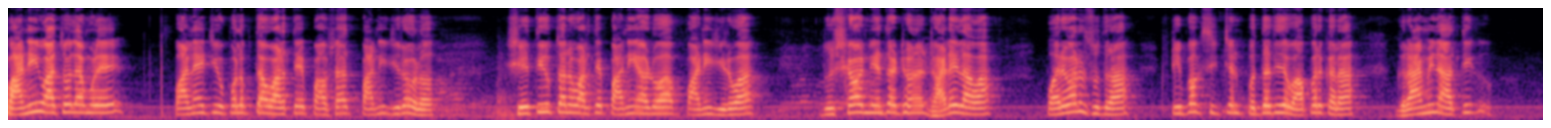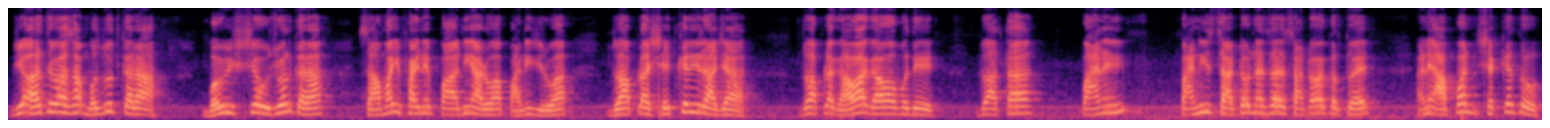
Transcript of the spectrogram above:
पाणी वाचवल्यामुळे पाण्याची उपलब्धता वाढते पावसाळ्यात पाणी जिरवलं शेती उत्पन्न वाढते पाणी अडवा पाणी जिरवा दुष्काळ नियंत्रण ठेवणं झाडे लावा पर्यावरण सुधारा ठिबक सिंचन पद्धतीचा वापर करा ग्रामीण आर्थिक जी अर्थव्यवस्था मजबूत करा भविष्य उज्ज्वल करा सामाजिक फायने पाणी अडवा पाणी जिरवा जो आपला शेतकरी राजा जो आपल्या गावागावामध्ये जो आता पाणी पाणी साठवण्याचा साठवा करतो आहे आणि आपण शक्यतो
